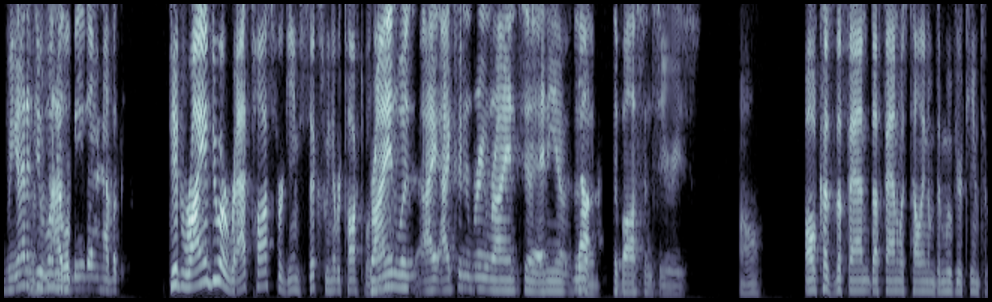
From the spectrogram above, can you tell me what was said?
we got to do Mhm. one. I will of be there. Have a Did Ryan do a rat toss for game six? We never talked about that. Ryan was I I couldn't bring Ryan to any of the No. the Boston series. Oh. Oh, because the fan the fan was telling him to move your team to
